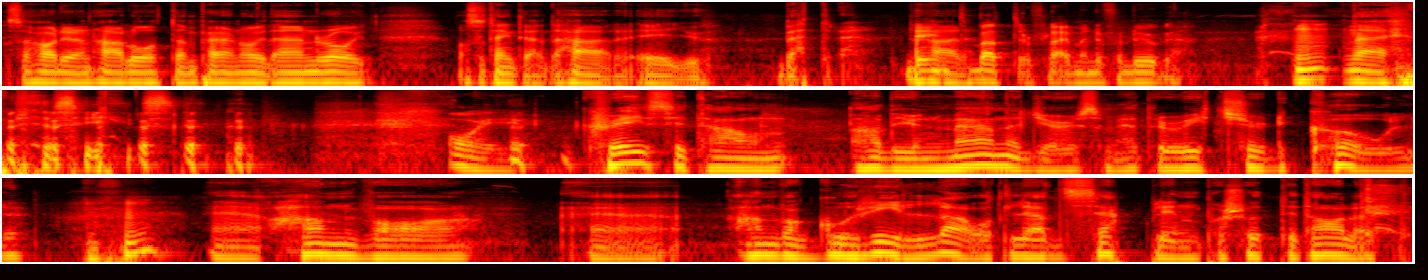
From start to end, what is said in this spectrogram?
så hörde jag den här låten, Paranoid Android. Och så tänkte jag, det här är ju bättre. Det är här... inte Butterfly, men det får duga. Mm, nej, precis. Oj. Crazy Town hade ju en manager som heter Richard Cole. Mhm. Eh, han var eh, han var gorilla åt Led Zeppelin på 70-talet.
